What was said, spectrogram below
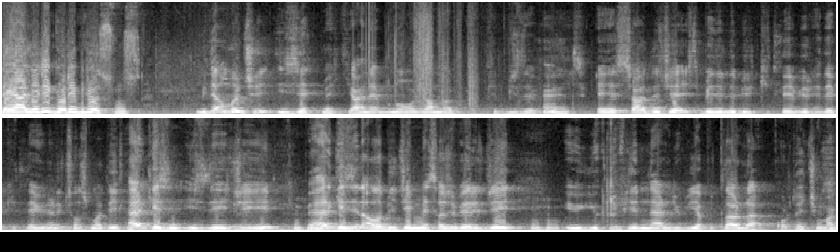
değerleri görebiliyorsunuz. Bir de amacı izletmek. Yani bunu hocamla biz de Evet. e, sadece işte belirli bir kitleye, bir hedef kitleye yönelik çalışma değil, herkesin izleyeceği ve herkesin alabileceği mesajı vereceği yüklü filmlerle, yüklü yapıtlarla ortaya çıkmak.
